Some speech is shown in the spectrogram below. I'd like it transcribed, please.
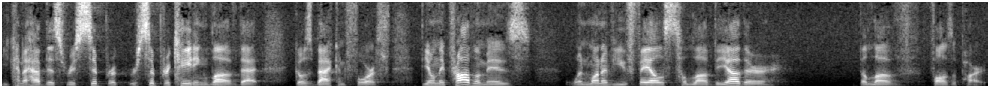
you kind of have this recipro- reciprocating love that goes back and forth. The only problem is when one of you fails to love the other, the love falls apart.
